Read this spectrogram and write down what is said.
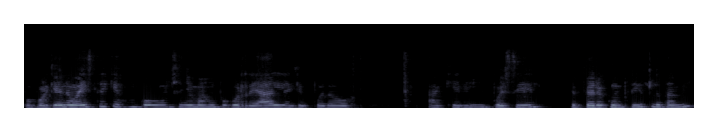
pues ¿por qué no este que es un poco un sueño más un poco real, el que puedo adquirir? Pues sí, espero cumplirlo también.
